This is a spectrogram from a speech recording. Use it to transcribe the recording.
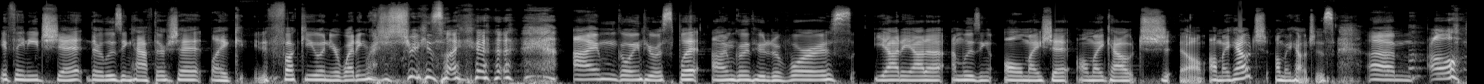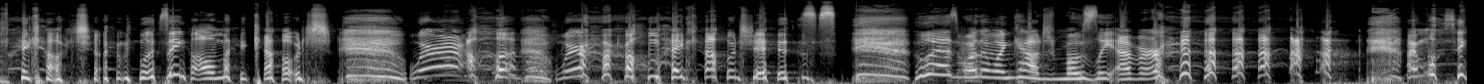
if they need shit, they're losing half their shit. Like, fuck you and your wedding registries. like, I'm going through a split. I'm going through a divorce. Yada yada. I'm losing all my shit, all my couch, all all my couch, all my couches, um, all my couch. I'm losing all my couch. Where are where are all my couches? Who has more than one couch? Mostly ever. I'm losing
